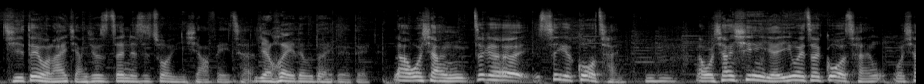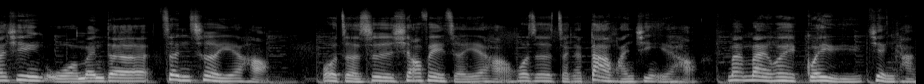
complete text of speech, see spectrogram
其实对我来讲，就是真的是坐云霄飞车，也会对不对？对对。那我想这个是一个过程。嗯那我相信也因为这过程，我相信我们的政策也好，或者是消费者也好，或者整个大环境也好，慢慢会归于健康。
